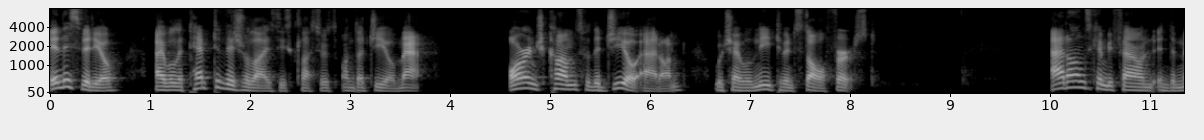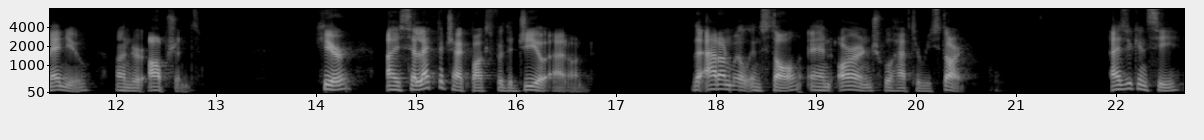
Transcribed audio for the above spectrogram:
In this video, I will attempt to visualize these clusters on the Geo map. Orange comes with a Geo add-on, which I will need to install first. Add-ons can be found in the menu under Options. Here, I select the checkbox for the Geo add-on. The add-on will install and Orange will have to restart. As you can see,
